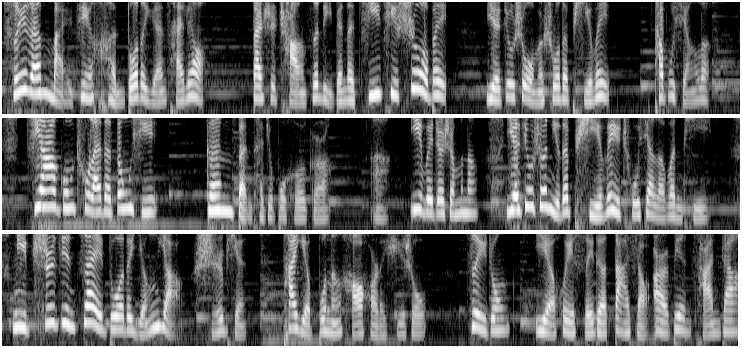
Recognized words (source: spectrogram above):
虽然买进很多的原材料，但是厂子里边的机器设备，也就是我们说的脾胃，它不行了。加工出来的东西，根本它就不合格，啊，意味着什么呢？也就是说你的脾胃出现了问题，你吃进再多的营养食品，它也不能好好的吸收，最终也会随着大小二便残渣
